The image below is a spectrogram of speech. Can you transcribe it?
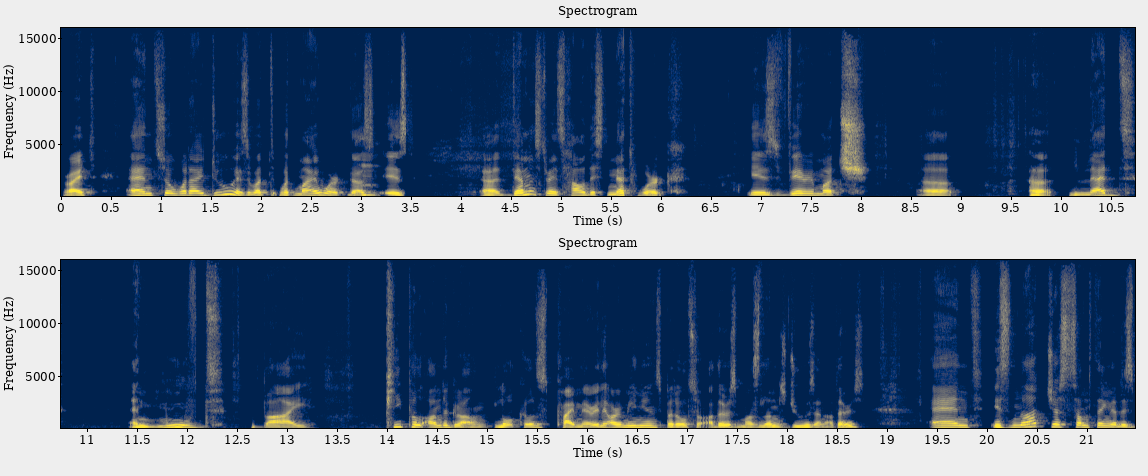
right? And so what I do is what what my work does mm-hmm. is uh, demonstrates how this network is very much uh, uh, led and moved by people on the ground, locals, primarily Armenians, but also others, Muslims, Jews, and others, and is not just something that is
